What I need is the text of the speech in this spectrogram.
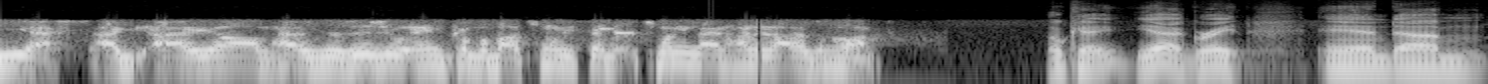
Yes, I I um have residual income about twenty seven twenty nine hundred dollars a month. Okay, yeah, great. And um,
